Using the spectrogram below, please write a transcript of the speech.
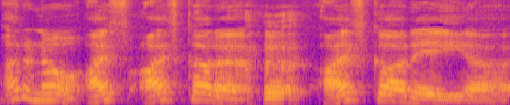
I don't know. I've I've got a I've got a uh,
